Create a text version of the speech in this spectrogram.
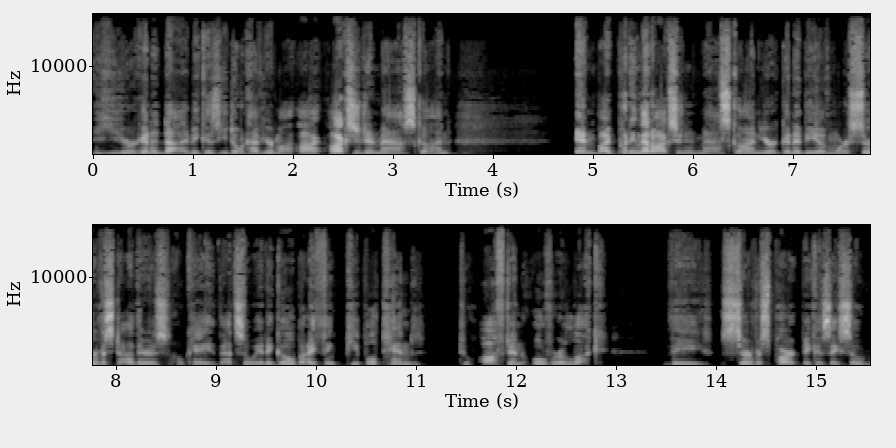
you're going to die because you don't have your mo- oxygen mask on, and by putting that oxygen mask on, you're going to be of more service to others. Okay, that's the way to go. But I think people tend to often overlook the service part because they so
